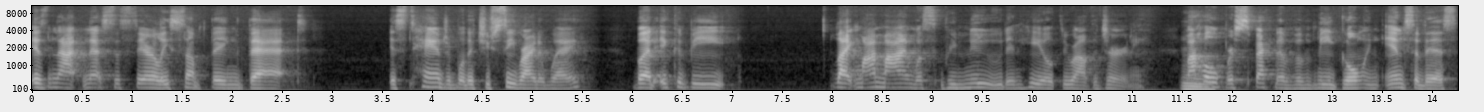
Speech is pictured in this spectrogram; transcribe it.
is not necessarily something that is tangible that you see right away, but it could be like my mind was renewed and healed throughout the journey. My mm. whole perspective of me going into this,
